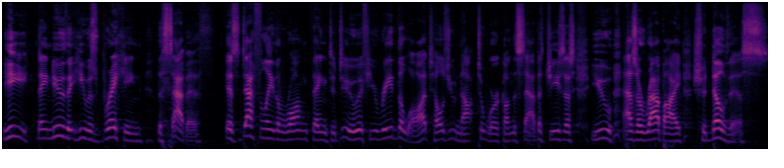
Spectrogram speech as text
He, they knew that he was breaking the Sabbath. It's definitely the wrong thing to do. If you read the law, it tells you not to work on the Sabbath. Jesus, you as a rabbi should know this.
